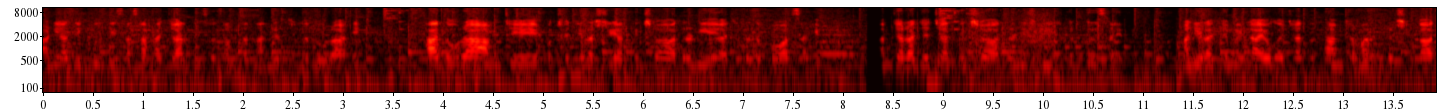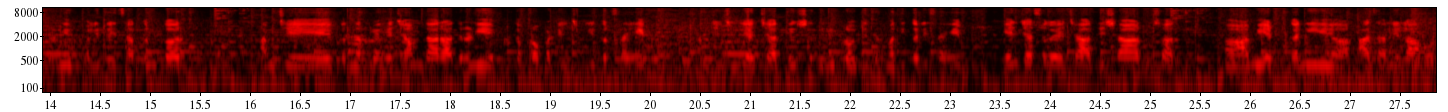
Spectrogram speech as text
आणि आज एकोणतीस असा हा चार दिवसाचा आमचा नांदेड जिल्हा दौरा आहे. हा दौरा आमचे पक्षाचे राष्ट्रीय अध्यक्ष आदरणीय अजितदादा पवार साहेब आमच्या राज्याचे अध्यक्ष आदरणीय सुनील तटकरे साहेब आणि राज्य महिला आयोगाच्या तथा आमच्या मार्गदर्शिका आदरणीय उपलिताई चाकणकर आमचे कन्नड लोह्याचे आमदार आदरणीय प्रतापराव पाटील चिखलीकर साहेब आमचे जिल्ह्याचे अध्यक्ष दिलीपरावजी धर्माधिकारी साहेब यांच्या सगळ्याच्या आदेशानुसार आम्ही या ठिकाणी आज आलेलो आहोत.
